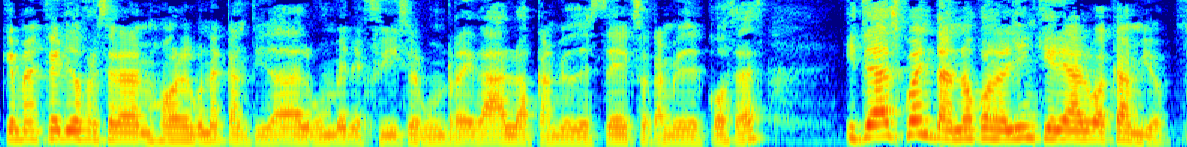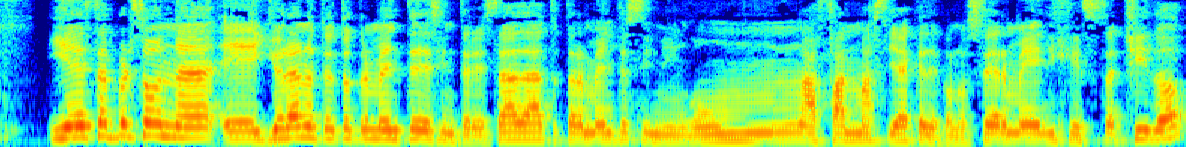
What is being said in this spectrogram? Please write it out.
que me han querido ofrecer a lo mejor alguna cantidad, algún beneficio, algún regalo a cambio de sexo, a cambio de cosas. Y te das cuenta, ¿no? Cuando alguien quiere algo a cambio. Y esta persona, eh, yo la noté totalmente desinteresada, totalmente sin ningún afán más allá que de conocerme. Dije, eso está chido.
